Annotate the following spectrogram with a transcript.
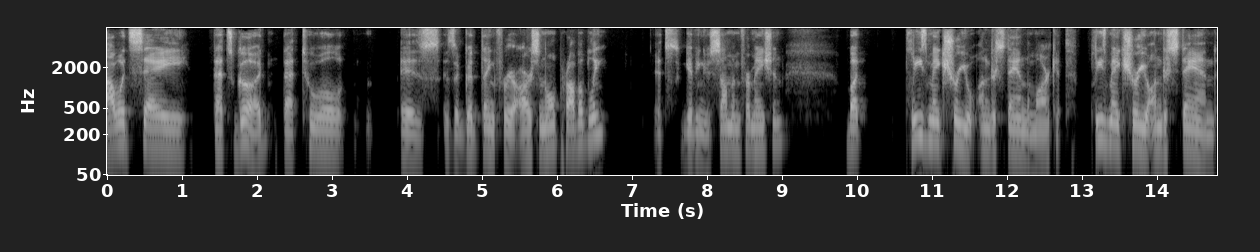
I would say that's good. That tool is is a good thing for your arsenal probably. It's giving you some information, but please make sure you understand the market. Please make sure you understand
